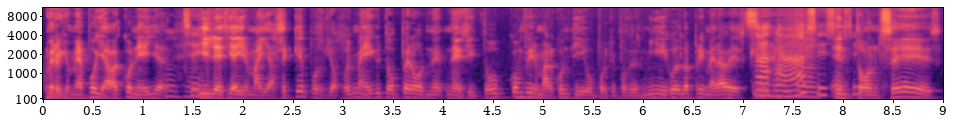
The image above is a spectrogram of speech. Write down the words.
Pero yo me apoyaba con ella Sí. y le decía, Irma, ya sé que pues yo soy médico y todo, pero ne- necesito confirmar contigo porque pues es mi hijo, es la primera vez que... Ajá, sí, sí, sí. Entonces,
